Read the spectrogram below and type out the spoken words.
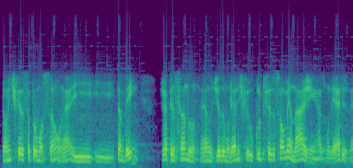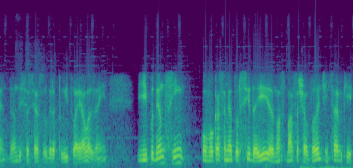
Então a gente fez essa promoção, né? E, e também já pensando né, no Dia da Mulher, gente, o clube fez essa homenagem às mulheres, né? Dando esse acesso gratuito a elas aí e podendo sim convocar essa minha torcida aí, a nossa massa chavante, a gente sabe que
